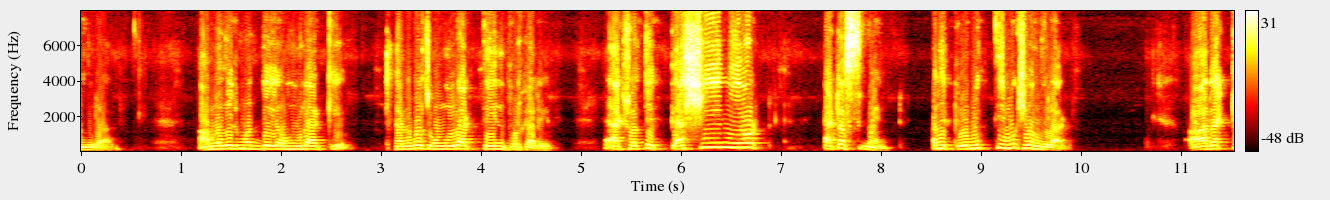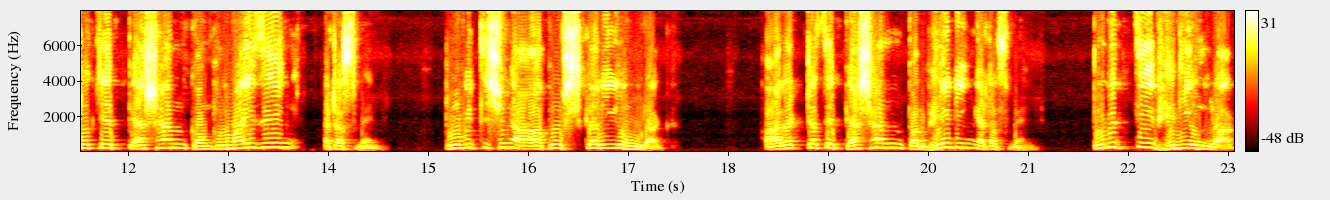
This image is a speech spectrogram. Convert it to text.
অনুরাগ। আমাদের মধ্যে অনুরাগ কি? ঠাকুর বলছে অনুরাগ তিন প্রকারের। একটা হচ্ছে প্যাশিনিয়ট অ্যাটাচমেন্ট মানে প্রবৃত্তিমুখী অনুরাগ আর একটা হচ্ছে প্যাশন কম্প্রোমাইজিং অ্যাটাচমেন্ট প্রবৃত্তির সঙ্গে আপোষকারী অনুরাগ। আর একটা হচ্ছে প্যাশন পারভেডিং অ্যাটাচমেন্ট প্রবৃত্তি ভেদী অনুরাগ।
